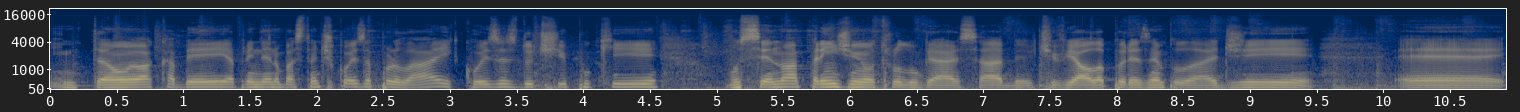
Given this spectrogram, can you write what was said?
Então eu acabei aprendendo bastante coisa por lá e coisas do tipo que você não aprende em outro lugar, sabe? Eu tive aula, por exemplo, lá de é,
